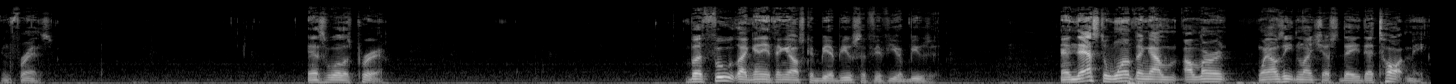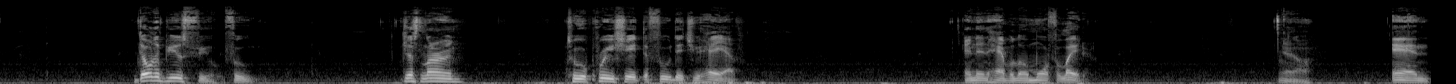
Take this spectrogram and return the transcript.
and friends, as well as prayer. But food, like anything else, can be abusive if you abuse it. And that's the one thing I, I learned when I was eating lunch yesterday that taught me. Don't abuse food. Just learn to appreciate the food that you have and then have a little more for later. You know. And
